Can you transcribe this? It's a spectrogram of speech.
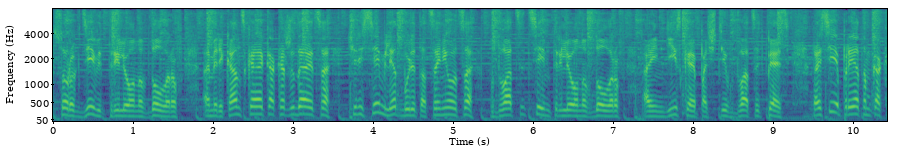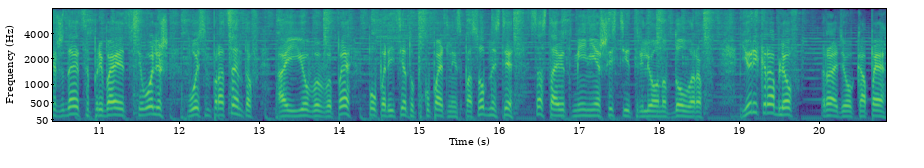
49 триллионов долларов. Американская, как ожидается, через 7 лет будет оцениваться в 27 триллионов долларов, а индийская почти в 25. Россия при этом, как ожидается, прибавит всего лишь 8%, а ее ВВП по паритету покупательной способности способности составит менее 6 триллионов долларов. Юрий Кораблев, Радио КП.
